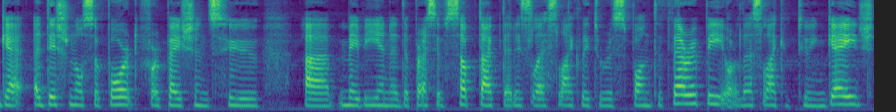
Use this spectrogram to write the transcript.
get additional support for patients who uh, maybe in a depressive subtype that is less likely to respond to therapy or less likely to engage.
